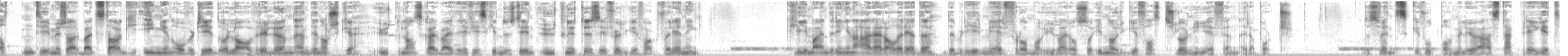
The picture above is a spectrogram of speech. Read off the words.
18 timers arbeidsdag, ingen overtid og lavere lønn enn de norske. Utenlandske arbeidere i fiskeindustrien utnyttes, ifølge fagforening. Klimaendringene er her allerede. Det blir mer flom og uvær også i Norge, fastslår ny FN-rapport. Det svenske fotballmiljøet er sterkt preget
